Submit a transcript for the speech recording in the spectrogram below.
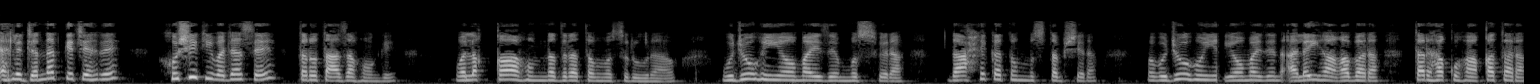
اہل جنت کے چہرے خوشی کی وجہ سے تر و تازہ ہوں گے۔ وہ لقا ہم ندرتم و سرورا وجوہ یوم مسفرا داہ کا تم مستبشرا وجوہ یوم علیہ غبرا ترحقہ قطرا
